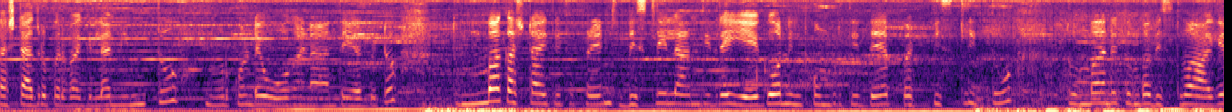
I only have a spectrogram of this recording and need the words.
ಕಷ್ಟ ಆದರೂ ಪರವಾಗಿಲ್ಲ. ನಿಂತು ನೋಡಿಕೊಂಡೇ ಹೋಗೋಣ ಅಂತ ಹೇಳ್ಬಿಟ್ಟು ತುಂಬ ಕಷ್ಟ ಆಯ್ತಿತ್ತು ಫ್ರೆಂಡ್ಸ್ ಬಿಸಿಲಿಲ್ಲ ಅಂದಿದ್ರೆ ಹೇಗೋ ನಿಂತ್ಕೊಂಡ್ಬಿಡ್ತಿದ್ದೆ. ಬಿಸಿಲು ಹಾಗೆ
